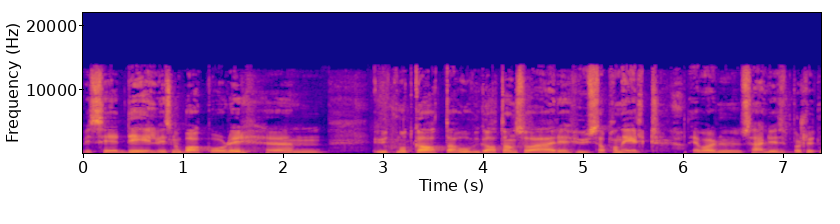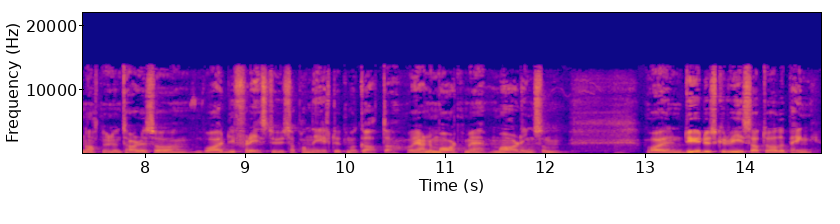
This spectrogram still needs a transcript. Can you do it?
Vi ser delvis noen bakgårder. Ut mot gata, hovedgata, så er husa panelt. Det var Særlig på slutten av 1800-tallet så var de fleste husa panelt ut mot gata. Og gjerne malt med maling som var dyr. Du skulle vise at du hadde penger.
